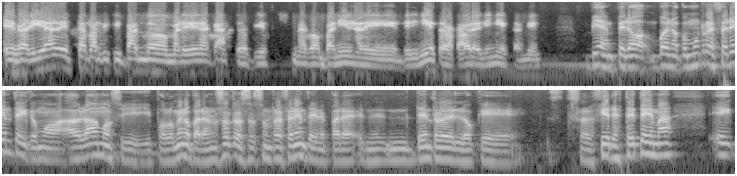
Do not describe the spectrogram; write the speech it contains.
En realidad está participando Marilena Castro, que es una compañera de, de niñez, trabajadora de niñez también. Bien, pero bueno, como un referente, como hablábamos, y, por lo menos para nosotros es un referente para, dentro de lo que se refiere a este tema, eh,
